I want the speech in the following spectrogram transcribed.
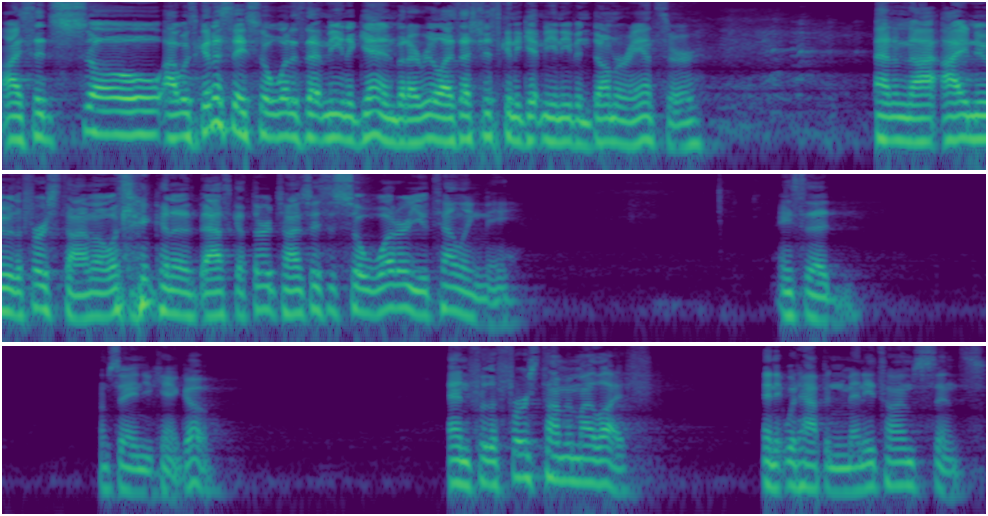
I said, So, I was going to say, So, what does that mean again? But I realized that's just going to get me an even dumber answer. And I, I knew the first time I wasn't going to ask a third time. So he said, So, what are you telling me? And he said, I'm saying you can't go. And for the first time in my life, and it would happen many times since,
